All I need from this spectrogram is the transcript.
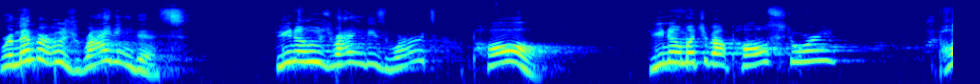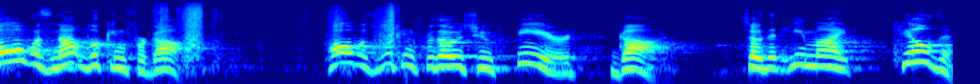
Remember who's writing this? Do you know who's writing these words? Paul. Do you know much about Paul's story? Paul was not looking for God. Paul was looking for those who feared God so that he might kill them,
